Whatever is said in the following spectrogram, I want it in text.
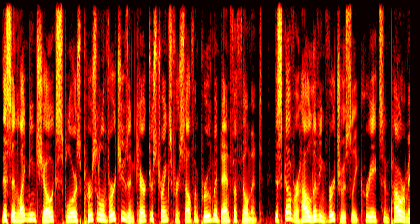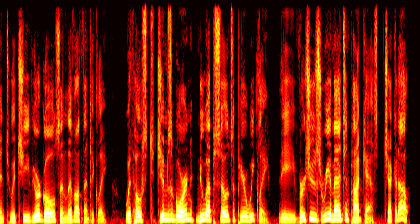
This enlightening show explores personal virtues and character strengths for self improvement and fulfillment. Discover how living virtuously creates empowerment to achieve your goals and live authentically. With host Jim Zaborn, new episodes appear weekly. The Virtues Reimagined podcast. Check it out.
